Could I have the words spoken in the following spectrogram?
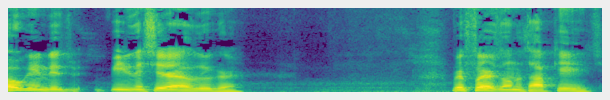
Hogan is beating the shit out of Luger. Ric Flair's on the top cage.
